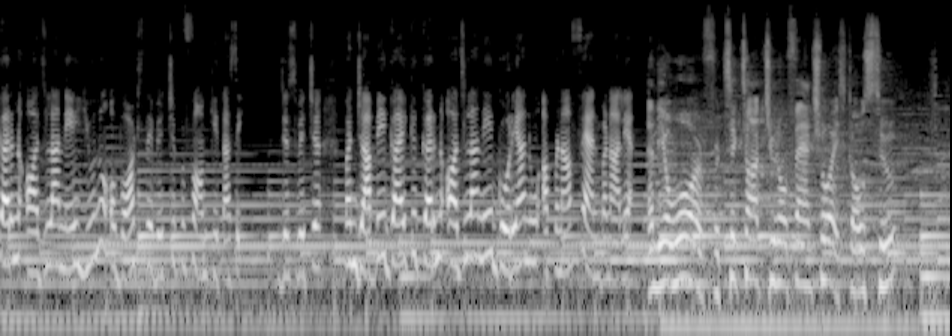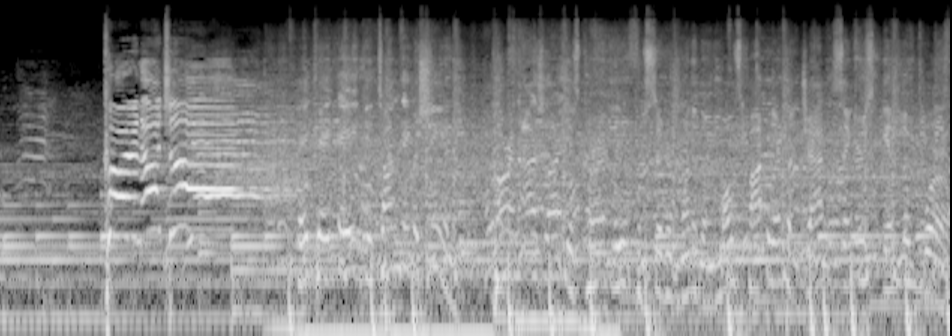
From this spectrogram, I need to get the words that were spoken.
ਕਰਨ ਔਜਲਾ ਨੇ ਯੂਨੋ ਅਵਾਰਡਸ ਦੇ ਵਿੱਚ ਪਰਫਾਰਮ ਕੀਤਾ ਸੀ ਜਿਸ ਵਿੱਚ ਪੰਜਾਬੀ ਗਾਇਕ ਕਰਨ ਔਜਲਾ ਨੇ ਗੋਰਿਆਂ ਨੂੰ ਆਪਣਾ ਫੈਨ ਬਣਾ ਲਿਆ And the award for TikTok Juno Fan Choice goes to Karan Ajla! aka the Tunde Machine. Karan Ajla is currently considered one of the most popular Punjabi singers in the world.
